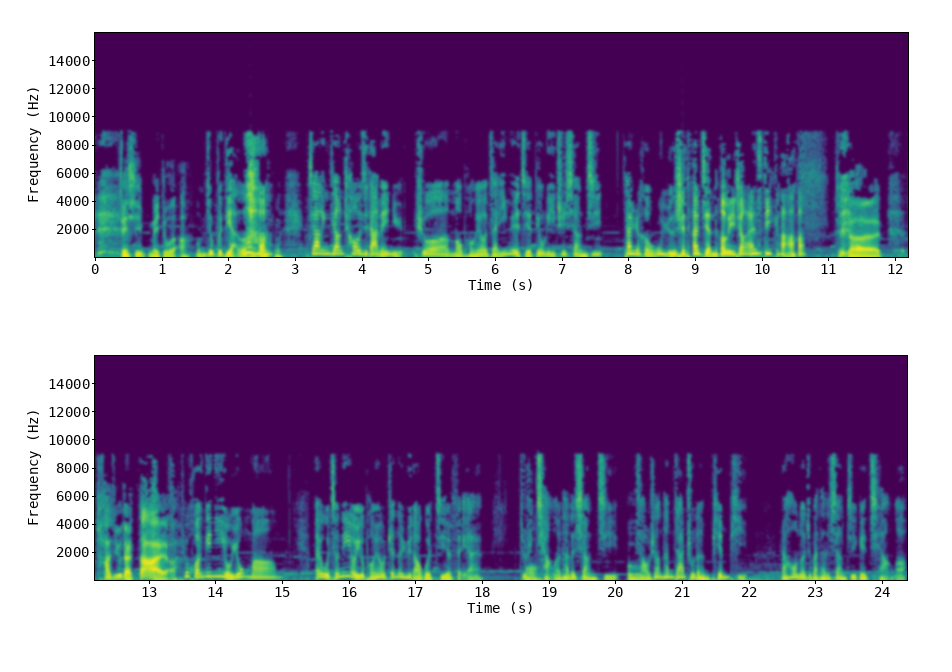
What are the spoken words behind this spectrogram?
珍惜没丢的啊，我们就不点了。嘉陵江超级大美女说，某朋友在音乐节丢了一只相机，但是很无语的是，他捡到了一张 SD 卡。这个差距有点大呀。说还给你有用吗？哎，我曾经有一个朋友真的遇到过劫匪，哎，就是抢了他的相机。早上他们家住的很偏僻，然后呢就把他的相机给抢了。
